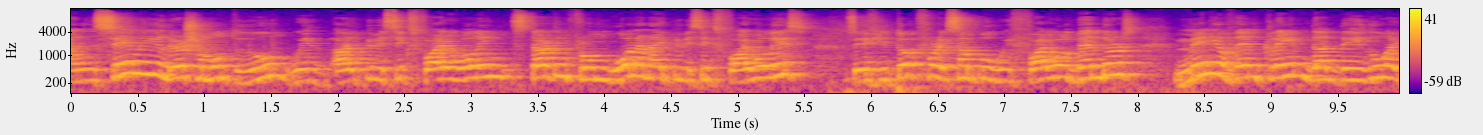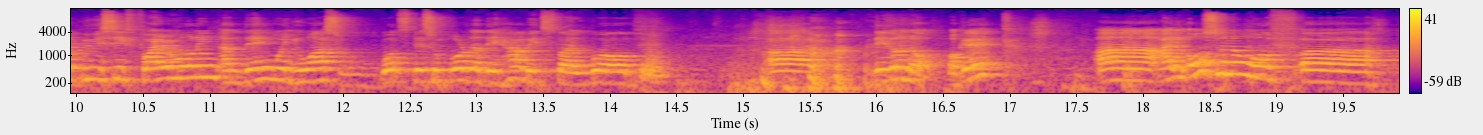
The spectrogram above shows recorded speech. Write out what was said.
an insanely large amount to do with IPv6 firewalling, starting from what an IPv6 firewall is. So if you talk, for example, with firewall vendors, many of them claim that they do IPv6 firewalling, and then when you ask what's the support that they have, it's like, well, Uh, they don't know, okay? Uh, I also know of uh,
